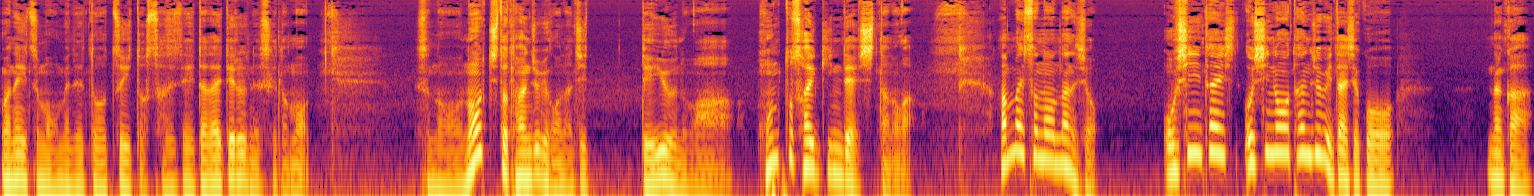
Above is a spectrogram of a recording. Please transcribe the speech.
はねいつもおめでとうツイートさせていただいてるんですけどもそのノッチと誕生日が同じっていうのはほんと最近で知ったのがあんまりその何でしょう推しに対し推しの誕生日に対してこうなんか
